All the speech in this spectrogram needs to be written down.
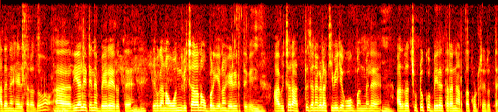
ಅದನ್ನೇ ಹೇಳ್ತಾ ಇರೋದು. ರಿಯಾಲಿಟಿನೇ ಬೇರೆ ಇರುತ್ತೆ. ಇವಾಗ ನಾವು ಒಂದು ವಿಚಾರನ ಒಬ್ಬರಿಗೆ ಏನೋ ಹೇಳಿರ್ತೀವಿ ಆ ವಿಚಾರ ಹತ್ತು ಜನಗಳ ಕಿವಿಗೆ ಹೋಗಿ ಬಂದಮೇಲೆ ಅದರ ಚುಟುಕು ಬೇರೆ ಥರನೇ ಅರ್ಥ ಕೊಟ್ಟಿರುತ್ತೆ.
